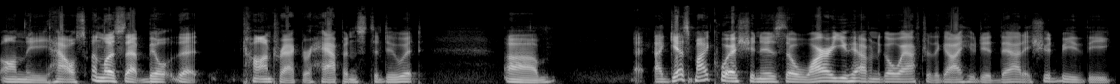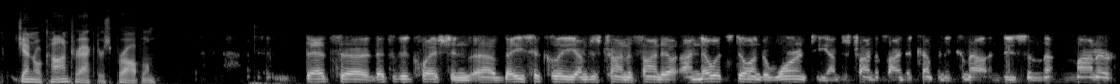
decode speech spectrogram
on the house unless that built that contractor happens to do it. Um, I- I guess my question is though, why are you having to go after the guy who did that? It should be the general contractor's problem. That's uh, that's a good question. Uh, basically, I'm just trying to find out. I know it's still under warranty. I'm just trying to find the company to come out and do some minor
